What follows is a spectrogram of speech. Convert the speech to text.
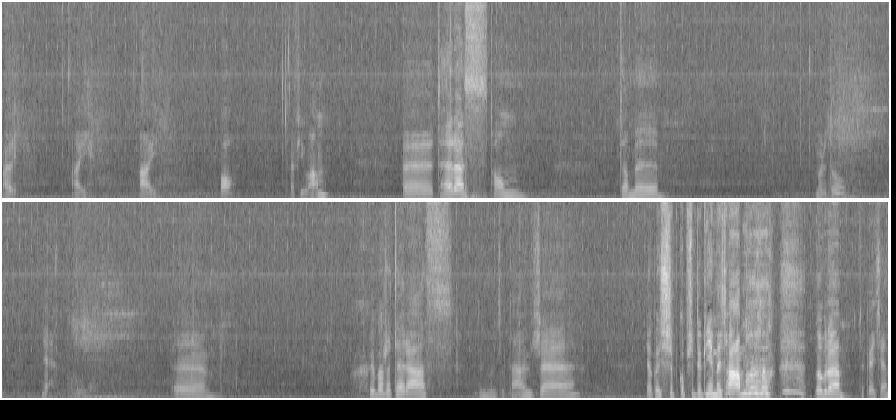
Aj. Aj. Aj. O. Trafiłam. E, teraz tą... Damy... Może tu? Nie. E, chyba, że teraz... Zrobimy to tak, że... Jakoś szybko przebiegniemy tam. Dobra, czekajcie.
